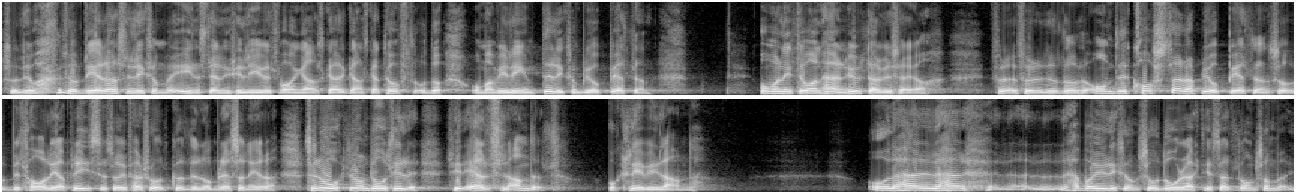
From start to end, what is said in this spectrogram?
Så det var, deras liksom, inställning till livet var ganska, ganska tufft och, då, och man ville inte liksom, bli uppäten. Om man inte var en härnhutare vill säga. För, för då, om det kostar att bli uppäten så betalar jag priset. Så ungefär så kunde de resonera. Sen åkte de då till, till Eldslandet och klev i land. Och det här, det här, det här var ju liksom så dåraktigt att de som,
